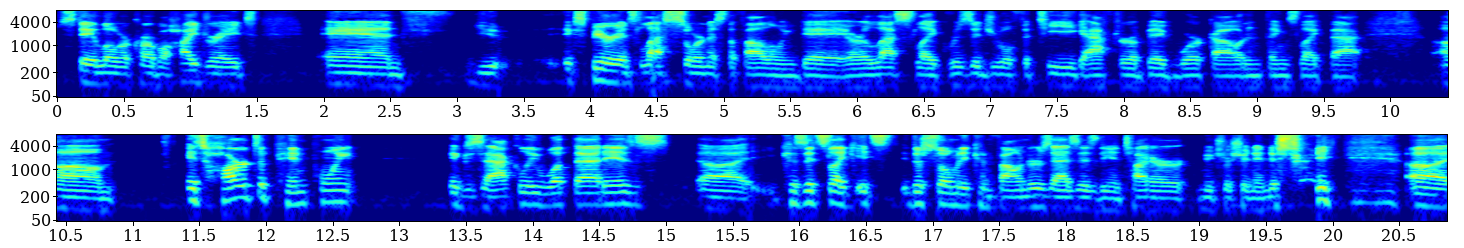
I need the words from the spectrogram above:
stay lower carbohydrates and you experience less soreness the following day or less like residual fatigue after a big workout and things like that. Um, it's hard to pinpoint exactly what that is because uh, it's like it's there's so many confounders as is the entire nutrition industry uh,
